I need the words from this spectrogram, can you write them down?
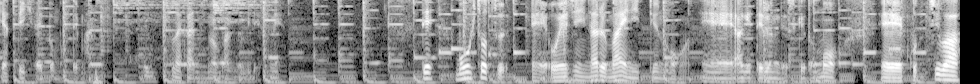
やっていきたいと思ってます。そんな感じの番組ですね。で、もう一つ、えー親父になる前にっていうのを、えー挙げてるんですけども、えーこっちは、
